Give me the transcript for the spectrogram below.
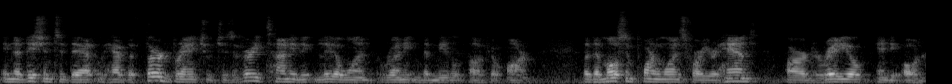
In addition to that, we have the third branch, which is a very tiny little one running in the middle of your arm. But the most important ones for your hand are the radial and the ulnar.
